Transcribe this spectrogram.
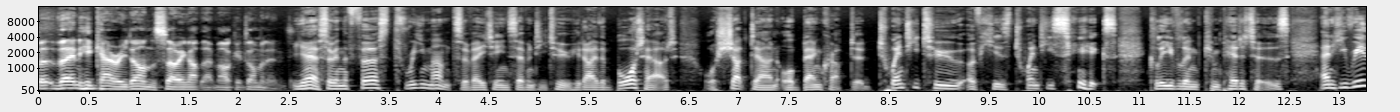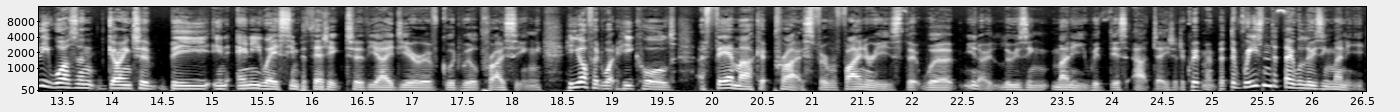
But then he carried on sewing up that market dominance. Yeah, so in the first three months of 1872, he'd either bought out or shut down or bankrupted 22 of his 26 Cleveland competitors, and he really wasn't going to be in any way sympathetic to the idea of goodwill pricing. He offered what he called a fair market price for refineries that were, you know, losing money with this outdated equipment. But the reason that they were losing money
